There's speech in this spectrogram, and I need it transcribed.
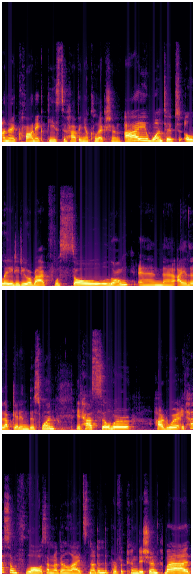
an iconic piece to have in your collection. I wanted a Lady Dior bag for so long and uh, I ended up getting this one. It has silver hardware. It has some flaws, I'm not gonna lie, it's not in the perfect condition, but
